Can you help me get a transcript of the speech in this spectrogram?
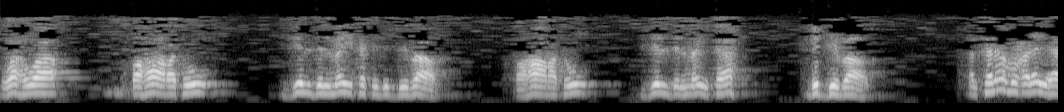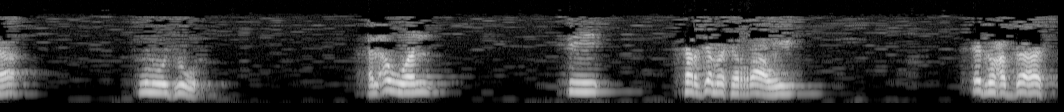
وهو طهارة جلد الميتة بالدباغ. طهارة جلد الميتة بالدباغ. الكلام عليها من وجوه. الأول في ترجمة الراوي ابن عباس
